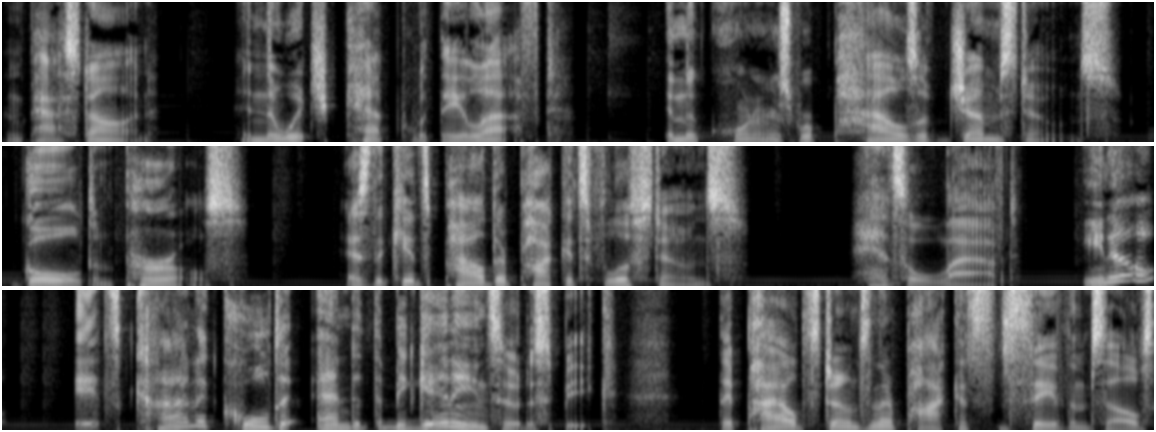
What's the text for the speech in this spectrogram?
and passed on, and the witch kept what they left. In the corners were piles of gemstones, gold, and pearls. As the kids piled their pockets full of stones, Hansel laughed. You know, it's kind of cool to end at the beginning, so to speak. They piled stones in their pockets to save themselves,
